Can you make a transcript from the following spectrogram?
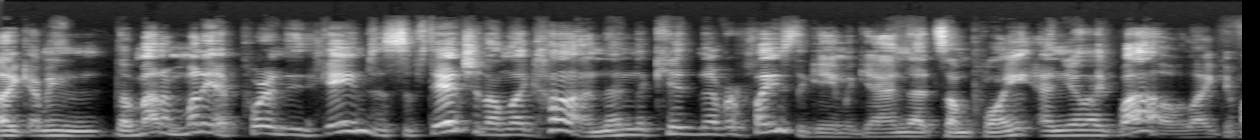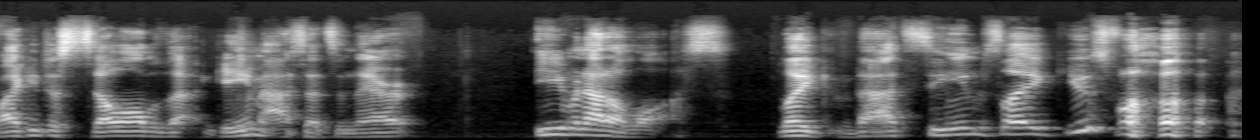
like I mean, the amount of money I put into these games is substantial. I'm like, huh? And then the kid never plays the game again at some point, and you're like, wow, like if I could just sell all of the game assets in there, even at a loss. Like that seems like useful. I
